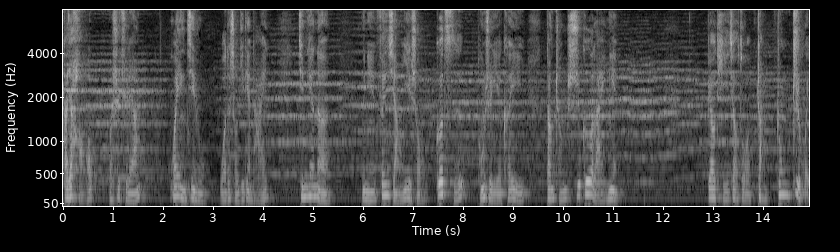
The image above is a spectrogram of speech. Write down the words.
大家好，我是曲良，欢迎进入我的手机电台。今天呢，为您分享一首歌词，同时也可以当成诗歌来念。标题叫做《掌中智慧》，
